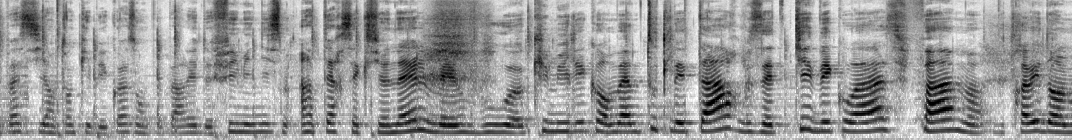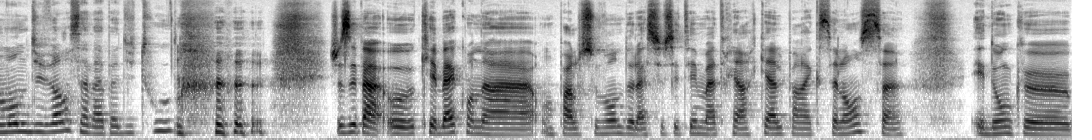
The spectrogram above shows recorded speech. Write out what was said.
Sais pas si en tant que québécoise on peut parler de féminisme intersectionnel, mais vous euh, cumulez quand même toutes les tares. Vous êtes québécoise, femme, vous travaillez dans le monde du vin, ça va pas du tout. je sais pas. Au Québec, on a, on parle souvent de la société matriarcale par excellence, et donc euh,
